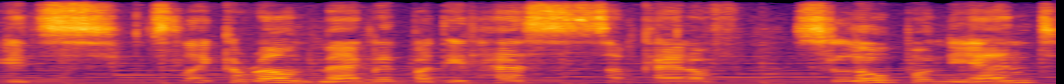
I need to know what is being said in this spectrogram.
It's it's like a round magnet but it has some kind of slope on the end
